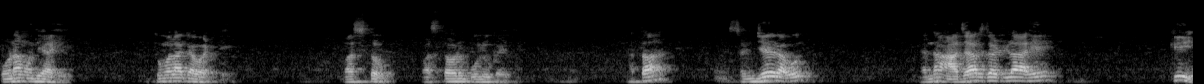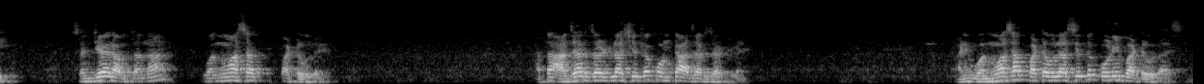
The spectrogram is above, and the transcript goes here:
कोणामध्ये आहे? तुम्हाला काय वाटते? वास्तव वास्तवावर बोलू काय ते? आता संजय राऊत यांना आजार जडला आहे की संजय राऊतांना वनवासात पाठवलं आहे आता आजार जडला असेल तर कोणता आजार जडला आहे? आणि वनवासात पाठवलं असेल तर कोणी पाठवलं असेल?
